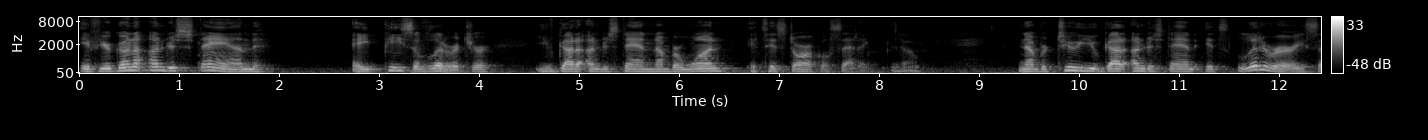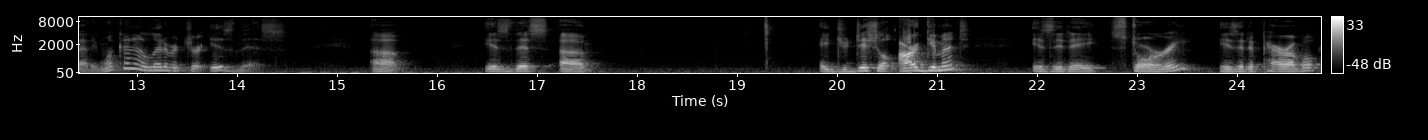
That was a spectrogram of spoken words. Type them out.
If you're going to understand a piece of literature, you've got to understand number one, its historical setting. Yeah. Number two, you've got to understand its literary setting. What kind of literature is this? Uh, is this uh, a judicial argument? Is it a story? Is it a parable?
